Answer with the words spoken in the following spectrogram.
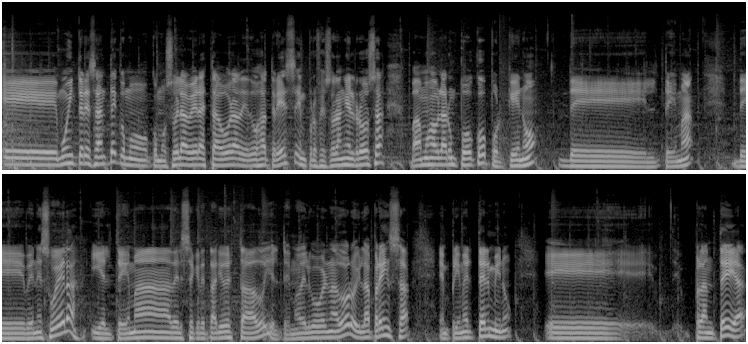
eh, muy interesante, como, como suele haber a esta hora de 2 a 3 en Profesor Ángel Rosa. Vamos a hablar un poco, ¿por qué no?, del tema de Venezuela y el tema del secretario de Estado y el tema del gobernador. Hoy la prensa, en primer término, eh, plantea,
